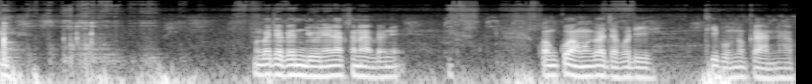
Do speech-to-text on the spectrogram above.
นี่มันก็จะเป็นอยู่ในลักษณะแบบนี้ ความกว้างมันก็จะพอดีที่ผมต้องการนะครับ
